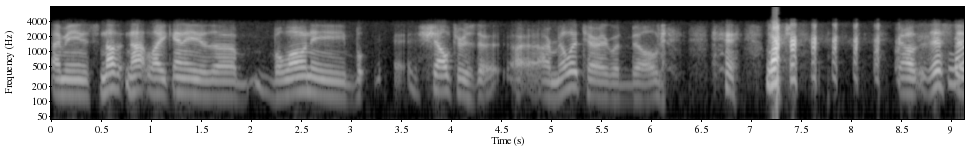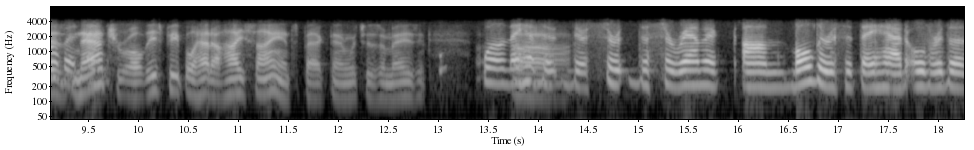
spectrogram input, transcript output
I mean, it's not not like any of the baloney shelters that our, military would build. which, you know, this no, is but, natural. These people had a high science back then, which is amazing. Well, they had uh, the their cer- the ceramic um boulders that they had over the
